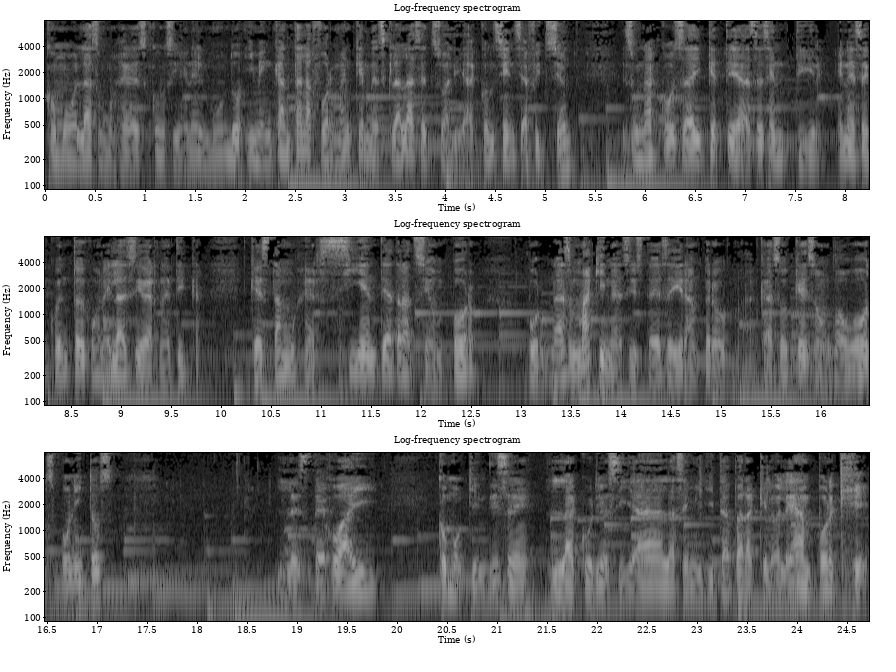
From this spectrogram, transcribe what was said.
cómo las mujeres conciben el mundo y me encanta la forma en que mezcla la sexualidad con ciencia ficción. Es una cosa ahí que te hace sentir en ese cuento de Juana y la cibernética que esta mujer siente atracción por, por unas máquinas y ustedes se dirán, pero ¿acaso que son robots bonitos? Les dejo ahí como quien dice, la curiosidad, la semillita para que lo lean, porque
